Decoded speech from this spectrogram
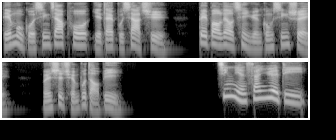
连母国新加坡也待不下去，被爆料欠员工薪水，门市全部倒闭。今年三月底，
